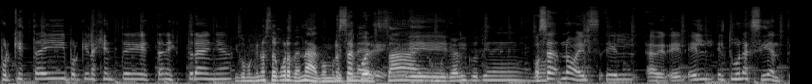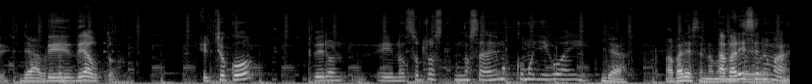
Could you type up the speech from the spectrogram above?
por qué está ahí, por qué la gente es tan extraña. Y como que no se acuerda de nada, como No que tiene acuer- Alzheimer, eh, como que algo tiene... O sea, no, él, él- a ver, él, él- él tuvo un accidente Ya, de, de auto. Él chocó, pero eh, nosotros no sabemos cómo llegó ahí. Ya, aparece nomás. Aparece en nomás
